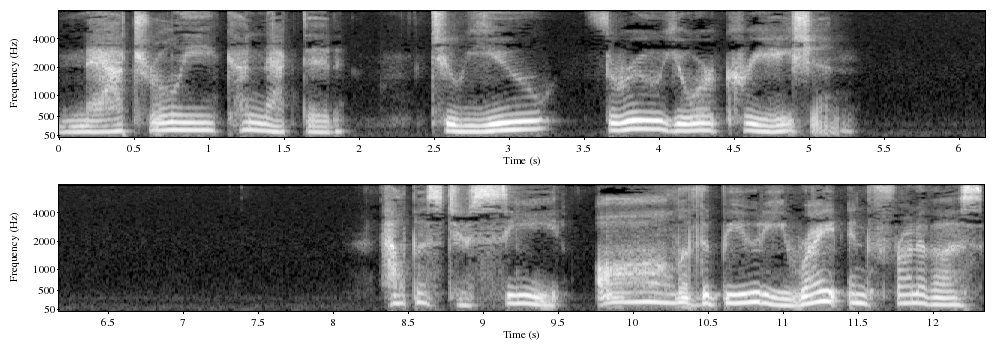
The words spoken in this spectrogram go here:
naturally connected to you through your creation. Help us to see all of the beauty right in front of us,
